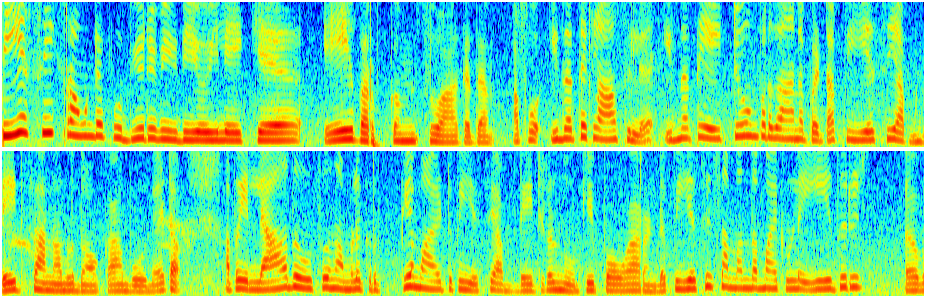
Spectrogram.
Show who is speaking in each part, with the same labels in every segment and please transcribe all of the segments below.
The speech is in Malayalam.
Speaker 1: പി എസ് സി ക്രൗണ്ട് പുതിയൊരു വീഡിയോയിലേക്ക് ഏവർക്കും സ്വാഗതം. അപ്പോൾ ഇന്നത്തെ ക്ലാസ്സിൽ ഇന്നത്തെ ഏറ്റവും പ്രധാനപ്പെട്ട പി എസ് സി അപ്ഡേറ്റ്സ് ആണ് നമ്മൾ നോക്കാൻ പോകുന്നത് കേട്ടോ. അപ്പോൾ എല്ലാ ദിവസവും നമ്മൾ കൃത്യമായിട്ട് പി എസ് സി അപ്ഡേറ്റുകൾ നോക്കി പോകാറുണ്ട്. പി എസ് സി സംബന്ധമായിട്ടുള്ള ഏതൊരു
